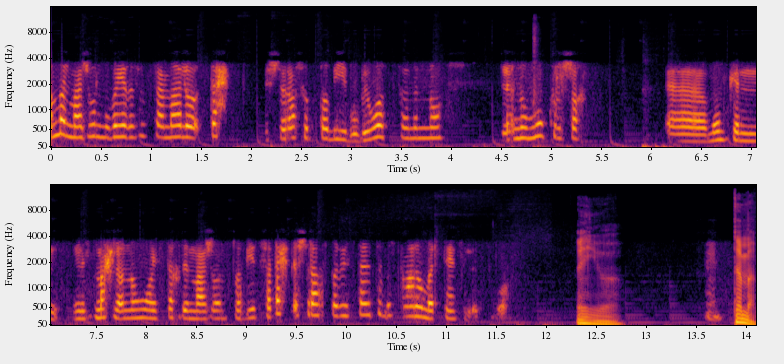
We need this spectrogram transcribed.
أما المعجون المبيض يتم استعماله تحت إشراف الطبيب وبوصفة منه لأنه مو كل شخص آه، ممكن نسمح له إنه هو يستخدم معجون تبييض فتحت اشراف الطبيب يتم استعماله مرتين في الأسبوع. أيوه. تمام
